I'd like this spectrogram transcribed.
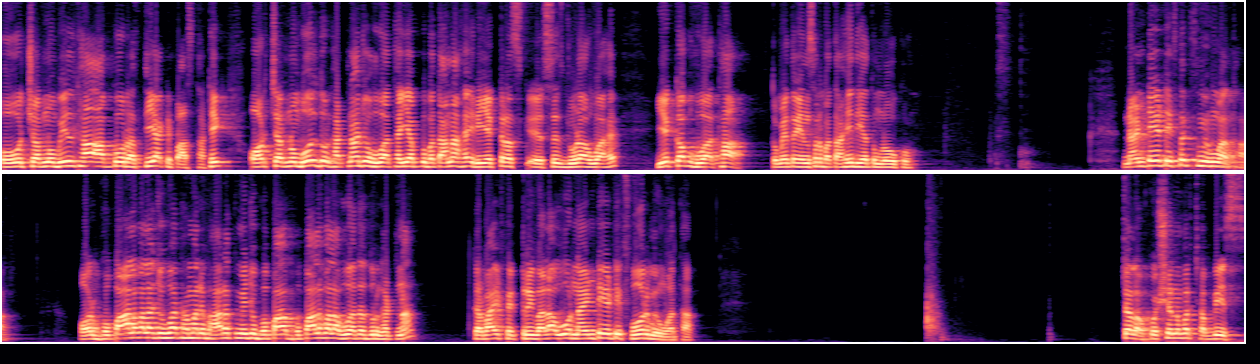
वो चरनोबिल था आपको रसिया के पास था, ठीक? और चरनोबिल दुर्घटना जो हुआ था, ये आपको बताना है रिएक्टर से जुड़ा हुआ है। ये कब हुआ था? तो मैं तो आंसर बता ही दिया तुम लोगों को। 1986 में हुआ था। और भोपाल वाला जो हुआ था हमारे भारत में, जो भोपाल भोपाल वाला हुआ था दुर्घटना कार्बाइड फैक्ट्री वाला, वो 1984 में हुआ था। चलो क्वेश्चन नंबर 26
